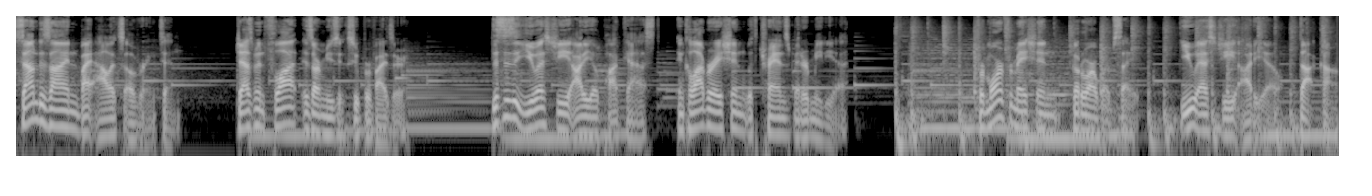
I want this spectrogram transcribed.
Sound design by Alex Overington. Jasmine Flott is our music supervisor. This is a USG audio podcast in collaboration with Transmitter Media. For more information, go to our website, usgaudio.com.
